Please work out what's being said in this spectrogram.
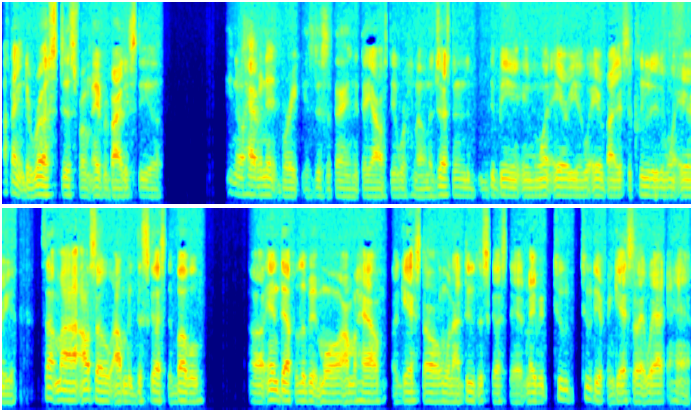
I think the rust just from everybody still, you know, having that break is just a thing that they all still working on, adjusting to, to being in one area where everybody's secluded in one area. Something I also I'm gonna discuss the bubble uh, in depth a little bit more. I'm gonna have a guest on when I do discuss that. Maybe two two different guests, so that way I can have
